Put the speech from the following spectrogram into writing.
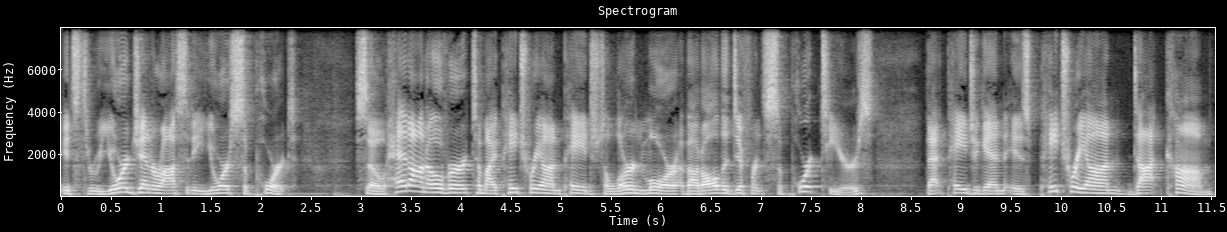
It's through your generosity, your support. So head on over to my Patreon page to learn more about all the different support tiers that page again is patreon.com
